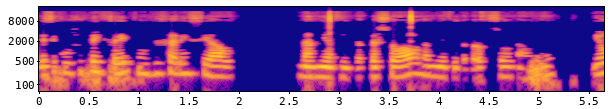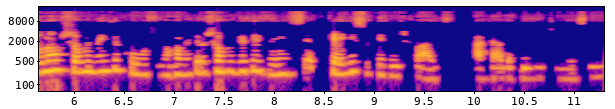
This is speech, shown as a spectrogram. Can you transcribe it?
esse curso tem feito um diferencial na minha vida pessoal, na minha vida profissional, né? Eu não chamo nem de curso, normalmente eu chamo de vivência, porque é isso que a gente faz a cada 15 dias. Né?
